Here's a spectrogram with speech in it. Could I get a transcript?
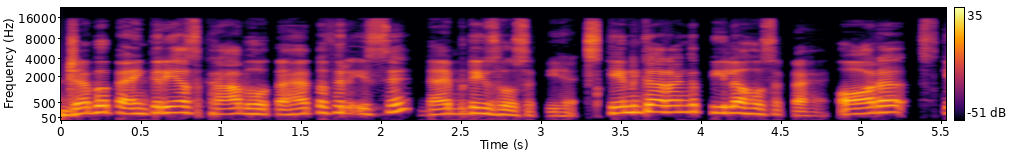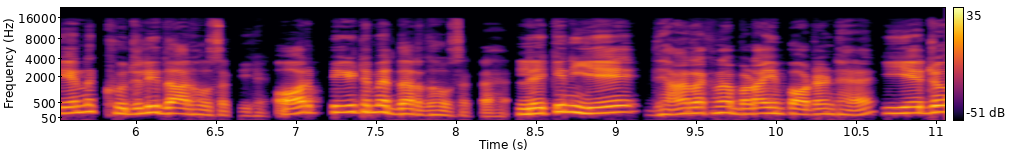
जब पैंक्रियास खराब होता है तो फिर इससे डायबिटीज़ हो सकती है। स्किन का रंग पीला हो सकता है और स्किन खुजलीदार हो सकती है और पीठ में दर्द हो सकता है। लेकिन ये ध्यान रखना बड़ा इंपॉर्टेंट है कि ये जो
